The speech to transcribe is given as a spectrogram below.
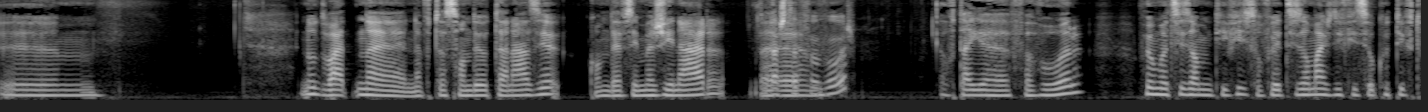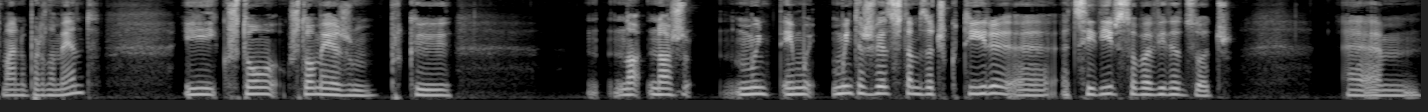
Hum, no debate, na, na, votação da eutanásia, como deves imaginar. Estás uh, a favor? Eu votei a favor. Foi uma decisão muito difícil, foi a decisão mais difícil que eu tive de tomar no Parlamento e custou, custou mesmo, porque nós muitas vezes estamos a discutir, a, a, decidir sobre a vida dos outros. Um,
